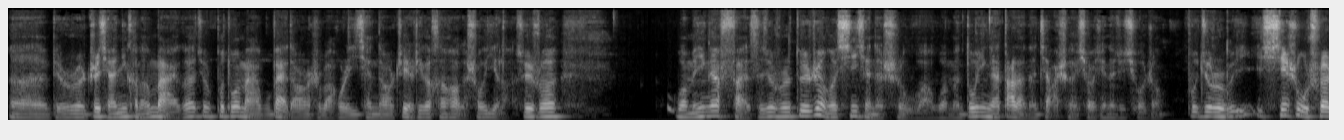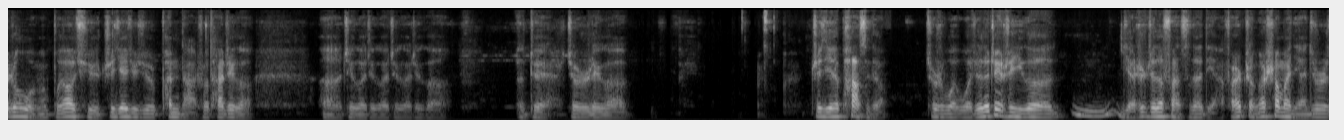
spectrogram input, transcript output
呃，比如说之前你可能买个就是不多买五百刀是吧，或者一千刀，这也是一个很好的收益了。所以说，我们应该反思，就是说对任何新鲜的事物啊，我们都应该大胆的假设，小心的去求证。不就是新事物出来之后，我们不要去直接就就是喷它，说它这个，呃，这个这个这个这个，呃，对，就是这个直接 pass 掉。就是我我觉得这是一个，嗯，也是值得反思的点。反正整个上半年，就是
